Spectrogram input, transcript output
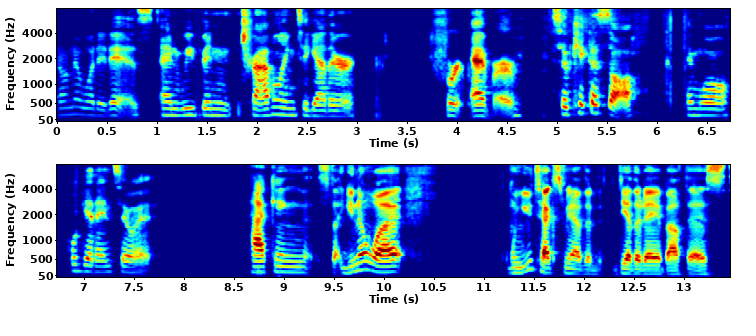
I don't know what it is. And we've been traveling together forever. So kick us off and we'll we'll get into it. Hacking stuff. You know what? When you text me other, the other day about this,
